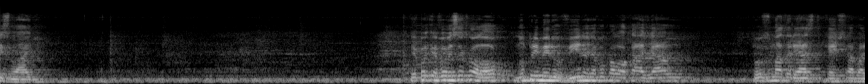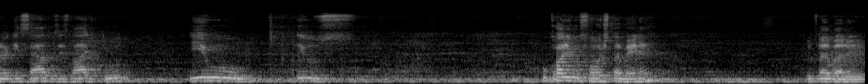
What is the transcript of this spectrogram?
Slide. Eu vou, eu vou ver se eu coloco. No primeiro vídeo eu já vou colocar já o, todos os materiais que a gente trabalhou aqui em sala, os slides, tudo. E o. E os. O código fonte também, né? Eu trabalhei.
